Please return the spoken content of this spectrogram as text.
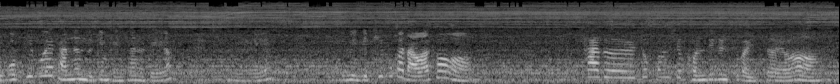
요거 피부에 닿는 느낌 괜찮으세요? 네. 이게 이제 피부가 나와서 살을 조금씩 건드릴 수가 있어요.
